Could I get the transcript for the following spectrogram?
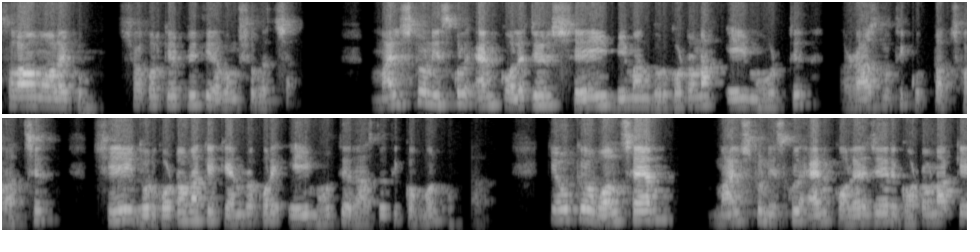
আসসালামু আলাইকুম। সকলকে প্রীতি এবং শুভেচ্ছা। মাইলস্টোন স্কুল অ্যান্ড কলেজের সেই বিমান দুর্ঘটনা এই মুহূর্তে রাজনৈতিক উত্তাপ ছড়াচ্ছে। সেই দুর্ঘটনাকে কেন্দ্র করে এই মুহূর্তে রাজনৈতিক কঙ্গন উত্তাপ। কেউ কেউ বলছেন, মাইলস্টোন স্কুল অ্যান্ড কলেজের ঘটনাকে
